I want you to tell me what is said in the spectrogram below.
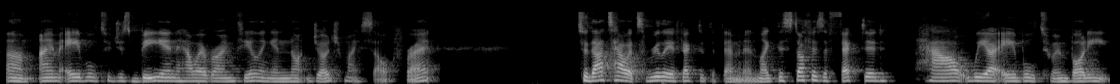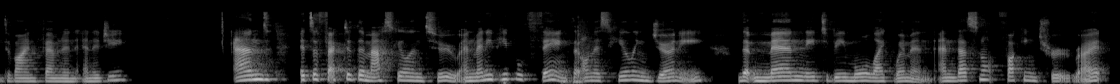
Um, I am able to just be in however I'm feeling and not judge myself, right? So that's how it's really affected the feminine. Like this stuff has affected how we are able to embody divine feminine energy and it's affected the masculine too and many people think that on this healing journey that men need to be more like women and that's not fucking true right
